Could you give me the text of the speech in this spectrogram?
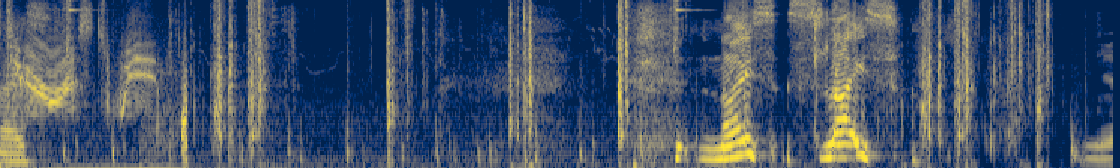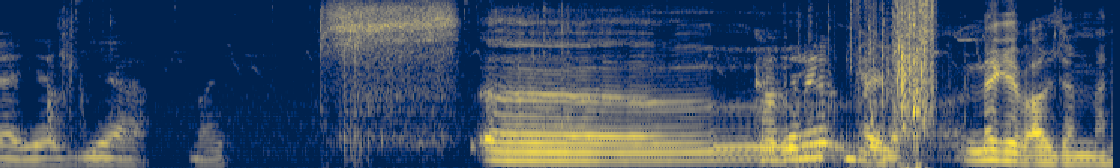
Nice. nice slice. Yeah yeah yeah. Nice. Uh, böyle. Ne gibi alacağım ben?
